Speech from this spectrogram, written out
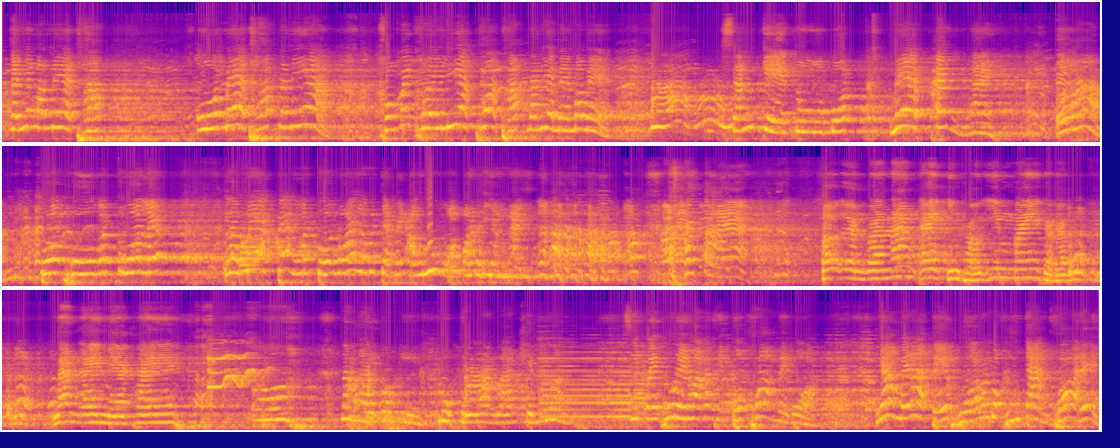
กันยังว่าแม่ทัพโอ้ยแม่ทัพนะเนี่ยเขาไม่เคยเรียกพ่อทัพนะเนี่ยแม่บ่แม่ สังเกตดูบทแม่แป้งไง เอาลูกออกมาได้ยังไงตายตายเขาเอิ่นว่านั่งไอ้กินเขาวอิ่มไหมครับนั่งไอ้เมียใครโอ้นั่งไอ้ก็มีลูกเป็นร้านร้านเข็มเมืองสิไปผู้ใดน้อยมันสิปกคล้องไม่บ่ย่างไม่ได้เตะหัวมันบอกถึงจ้างข้อเด้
